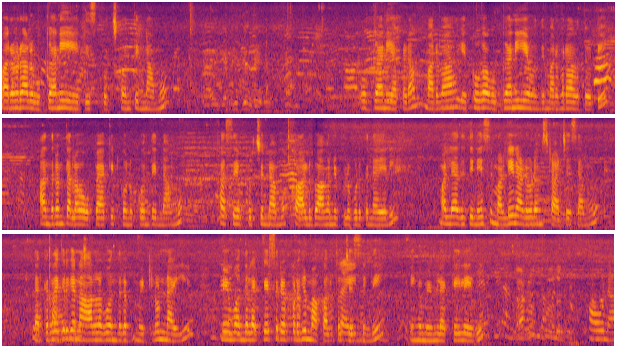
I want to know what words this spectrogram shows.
మరమరాలు ఉగ్గాని తీసుకొచ్చుకొని తిన్నాము. ఉగ్గాని అక్కడ మరమ ఎక్కువగా ఉగ్గానియే ఉంది మరమరాలతోటి. అందరం తల ఒక ప్యాకెట్ కొనుక్కొని తిన్నాము. కాసేపు కూర్చున్నాము. కాళ్ళు బాగా నిప్పులు కుడుతున్నాయని. మళ్ళీ అది తినేసి మళ్ళీ నడవడం స్టార్ట్ చేసాము దగ్గర దగ్గరగా నాలుగు వందల మెట్లు ఉన్నాయి మేము వంద లెక్కేసేటప్పటికి మా కలుపు వచ్చేసింది. ఇంకా మేము లెక్కలేదు అవునా?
